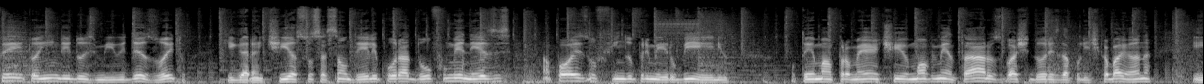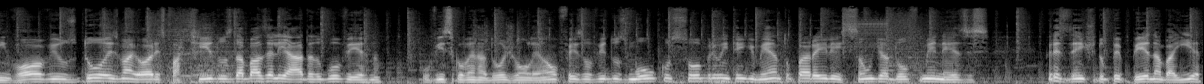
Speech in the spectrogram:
feito ainda em 2018 que garantia a sucessão dele por Adolfo Menezes após o fim do primeiro biênio. O tema promete movimentar os bastidores da política baiana e envolve os dois maiores partidos da base aliada do governo. O vice-governador João Leão fez ouvidos moucos sobre o entendimento para a eleição de Adolfo Menezes. Presidente do PP na Bahia,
